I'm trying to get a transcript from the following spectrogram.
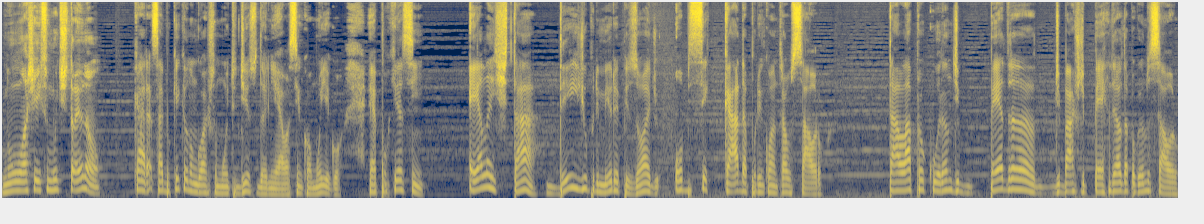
Não achei isso muito estranho, não. Cara, sabe o que eu não gosto muito disso, Daniel, assim como o Igor? É porque, assim, ela está, desde o primeiro episódio, obcecada por encontrar o Sauron. Tá lá procurando de pedra, debaixo de pedra, ela tá procurando o Sauron.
